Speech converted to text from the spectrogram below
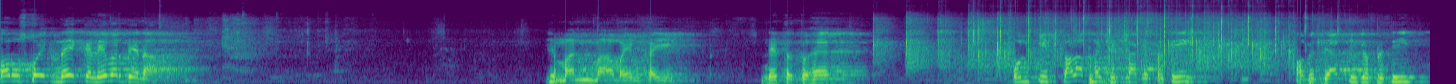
और उसको एक नए कलेवर देना। ये मान महामहिम का ही नेतृत्व है। उनकी तड़प है शिक्षा के प्रति और विद्यार्थियों के प्रति।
